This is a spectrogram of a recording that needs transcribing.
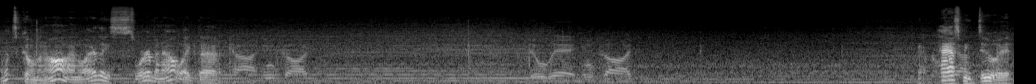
What's going on? Why are they swerving out like that? Car inside. Still there, inside. Pass me, do it.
